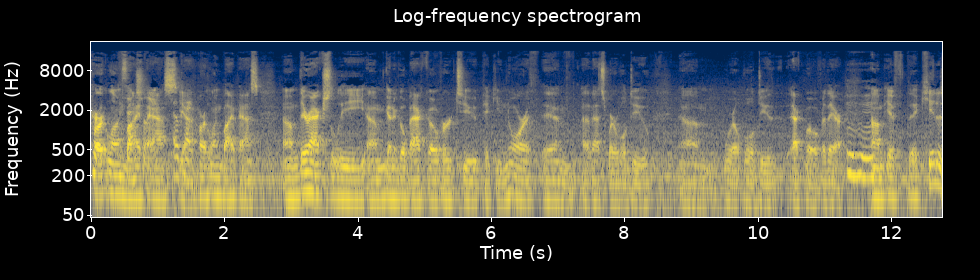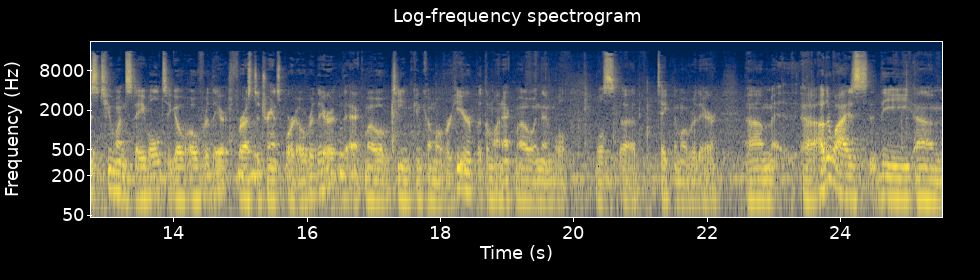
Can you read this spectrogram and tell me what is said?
heart lung bypass, Okay. yeah, heart lung bypass. Um, they're actually um, going to go back over to PICU North, and uh, that's where we'll do um, we'll, we'll do ECMO over there. Mm-hmm. Um, if the kid is too unstable to go over there, for us to transport over there, the ECMO team can come over here, put them on ECMO, and then we'll we'll uh, take them over there. Um, uh, otherwise, the um,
